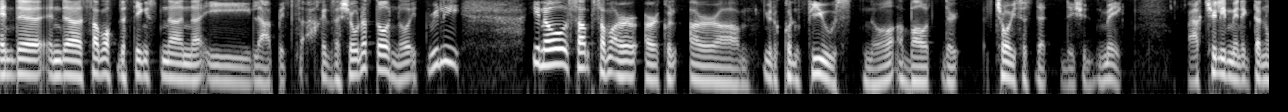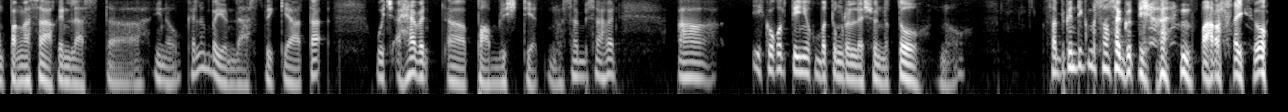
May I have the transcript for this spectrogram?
and uh, and uh, some of the things na nailapit sa akin sa show na to, no, it really, you know, some some are are are um, you know confused, no, about their choices that they should make. Actually, may nagtanong pa nga sa akin last, uh, you know, kailan ba yun? Last week yata, which I haven't uh, published yet. No? Sabi sa akin, uh, i-continue ko ba tong relasyon na to? No? Sabi ko, hindi ko masasagot yan para sa'yo.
